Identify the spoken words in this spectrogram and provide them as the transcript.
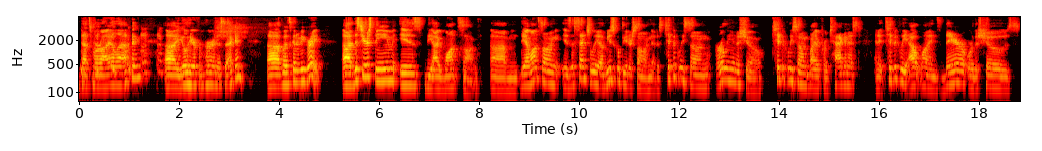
that's Mariah laughing. Uh, you'll hear from her in a second, uh, but it's going to be great. Uh, this year's theme is the I Want song. Um, the I Want song is essentially a musical theater song that is typically sung early in a show, typically sung by a protagonist, and it typically outlines their or the show's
